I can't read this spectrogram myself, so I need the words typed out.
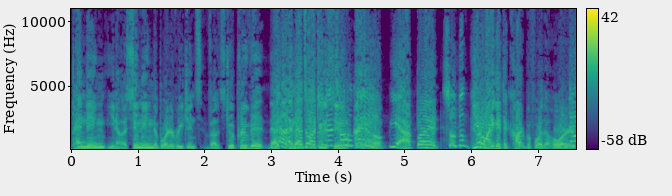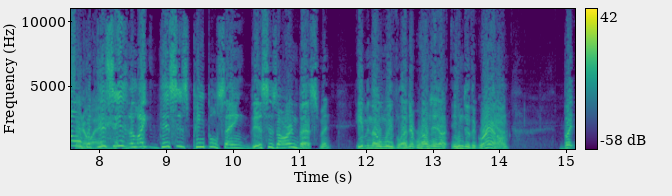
pending, you know, assuming the Board of Regents votes to approve it. That's, Yeah, and that's to but that's assume. I know. Yeah, but So don't you don't want to get the cart before the horse No, in a but way. this is like this is people saying this is our investment, even though we've let it run into the ground. But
